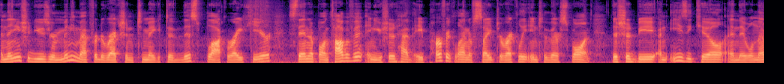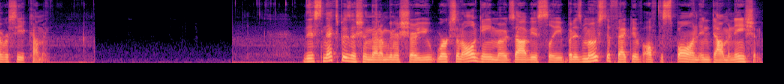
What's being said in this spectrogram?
and then you should use your mini-map for direction to make it to this block right here, stand up on top of it, and you should have a perfect line of sight directly into their spawn. This should be an easy kill, and they will never see it coming. This next position that I'm going to show you works in all game modes obviously, but is most effective off the spawn in Domination.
